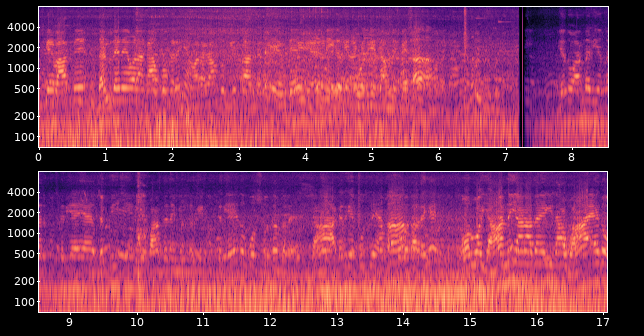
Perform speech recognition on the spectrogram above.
उसके बाद में दंड देने वाला काम वो करेंगे हमारा काम तो गिरफ़्तार करेंगे कोर्ट के सामने पेश हाँ, हमारा काम। ये तो अंदर ही अंदर कुछ करिए या जगदीश जी ये पाँच जने मिल करके कुछ करिए तो वो स्वतंत्र है। यहाँ आकर के पूछ ले हम हाँ। उसको बता देंगे। और वो यहाँ नहीं आना चाहिए कि साहब वहाँ आए तो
